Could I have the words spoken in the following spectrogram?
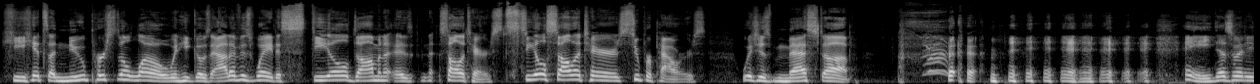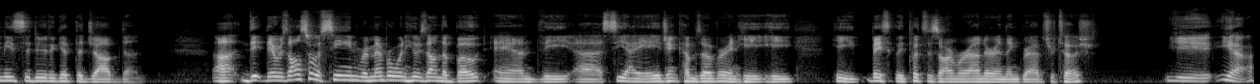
he hits a new personal low when he goes out of his way to steal domino uh, solitaire, steal solitaire's superpowers, which is messed up. Hey, he does what he needs to do to get the job done. Uh, th- there was also a scene. Remember when he was on the boat and the uh, CIA agent comes over and he he he basically puts his arm around her and then grabs her tush. Yeah, yeah.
